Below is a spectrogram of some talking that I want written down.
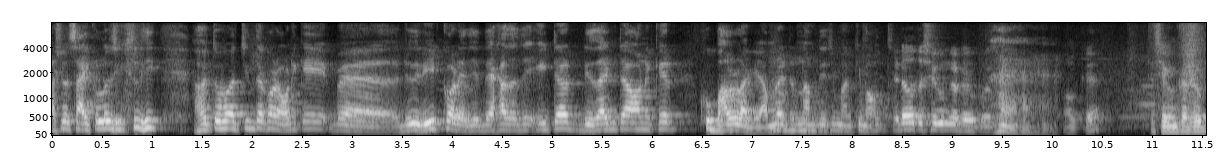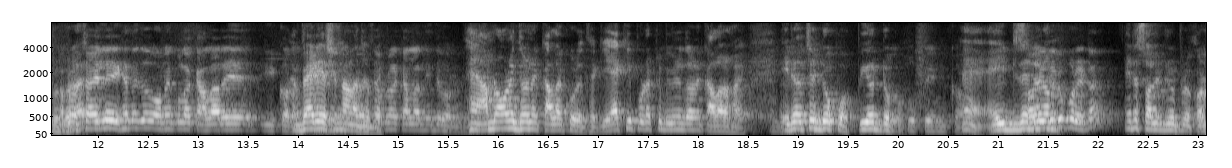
আসলে সাইকোলজিক্যালি হয়তো বা চিন্তা করে। অনেকে যদি রিড করে যে দেখা যায় যে এইটার ডিজাইনটা অনেকের খুব ভালো লাগে। আমরা এটার নাম দিয়েছি মাঙ্কি মাউথ এটাও তো সেগুন কাঠের উপরে হ্যাঁ হ্যাঁ হ্যাঁ। ওকে তো সেগুন কাঠের উপর করা। চাইলে এখানে তো অনেকগুলো কালারে ই করা। Variation আনা যাবে। আপনারা কালার নিতে পারবেন। হ্যাঁ আমরা অনেক ধরনের কালার করে থাকি। একই প্রোডাক্টে বিভিন্ন ধরনের কালার হয়। এটা হচ্ছে ডোকো পিওর ডোকো। প্রিন্ট হ্যাঁ এই ডিজাইনটার নাম উপর এটা? এটা সলিডের উপরে করা।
